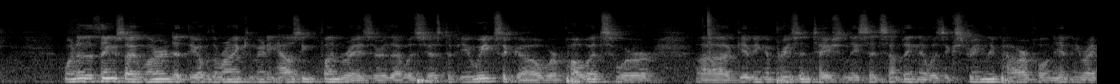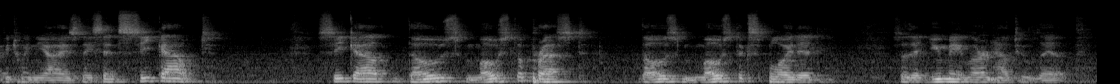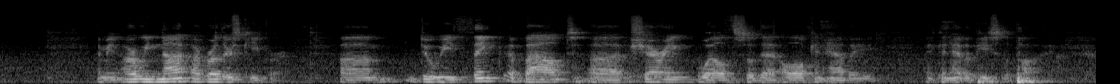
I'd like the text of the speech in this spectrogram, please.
One of the things I learned at the Over the Rhine Community Housing fundraiser that was just a few weeks ago, where poets were uh, giving a presentation, they said something that was extremely powerful and hit me right between the eyes. They said, seek out seek out those most oppressed, those most exploited, so that you may learn how to live. I mean, are we not our brother's keeper? Um, do we think about uh, sharing wealth so that all can have a can have a piece of the pie?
